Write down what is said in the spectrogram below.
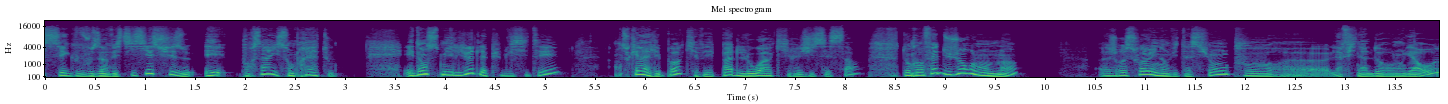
c'est que vous investissiez chez eux. Et pour ça, ils sont prêts à tout. Et dans ce milieu de la publicité, en tout cas à l'époque, il n'y avait pas de loi qui régissait ça. Donc en fait, du jour au lendemain, je reçois une invitation pour euh, la finale de Roland Garros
